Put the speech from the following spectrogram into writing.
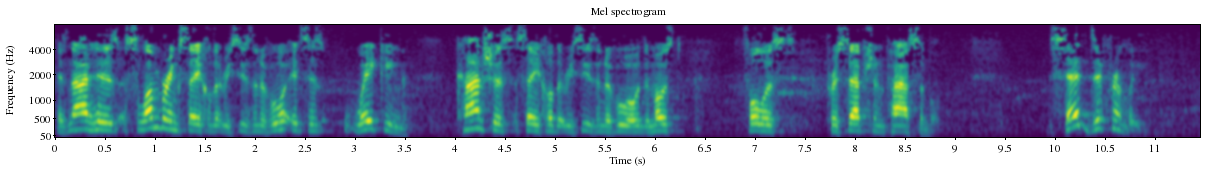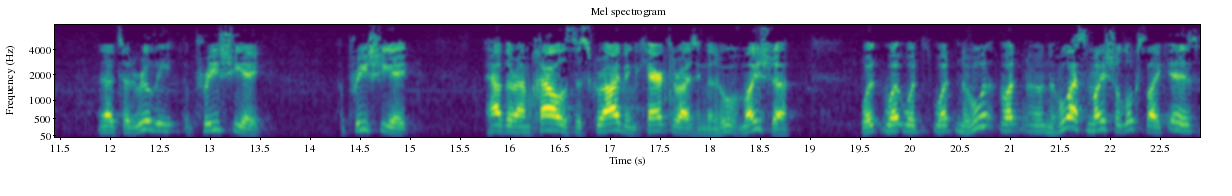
It's not his slumbering seichel that receives the Navu, it's his waking conscious seichel that receives the nevuah the most fullest perception possible. Said differently, you know, to really appreciate appreciate how the Ramchal is describing, characterizing the nevuah of Moshe. What what what what nevuah, what Moshe looks like is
